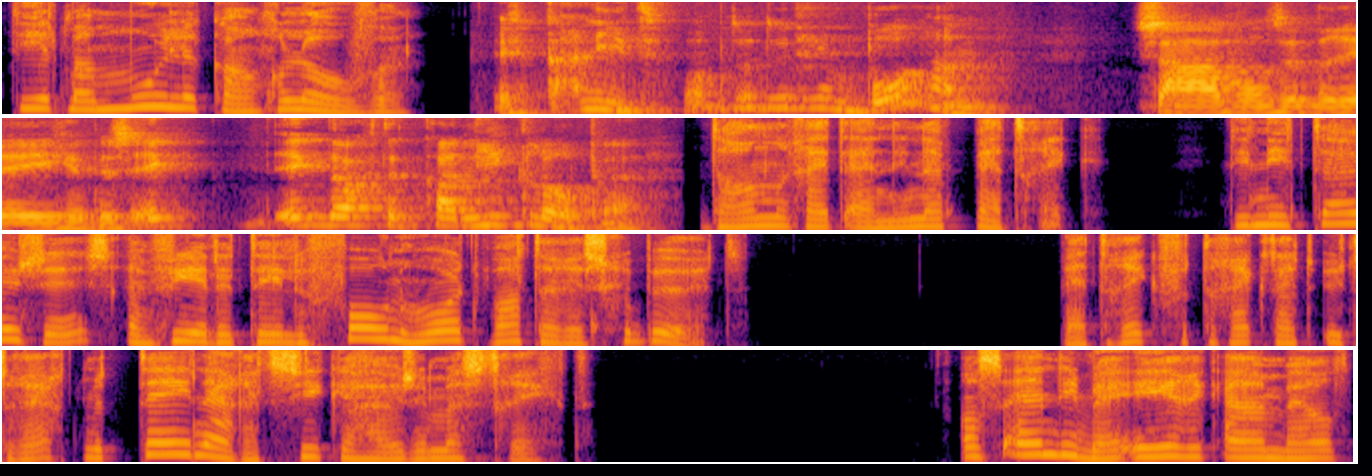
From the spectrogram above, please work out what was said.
die het maar moeilijk kan geloven. Dat kan niet, want dat doet hij in Born. S'avonds in de regen. Dus ik, ik dacht, dat kan niet kloppen. Dan rijdt Andy naar Patrick, die niet thuis is en via de telefoon hoort wat er is gebeurd. Patrick vertrekt uit Utrecht meteen naar het ziekenhuis in Maastricht. Als Andy bij Erik aanbelt,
